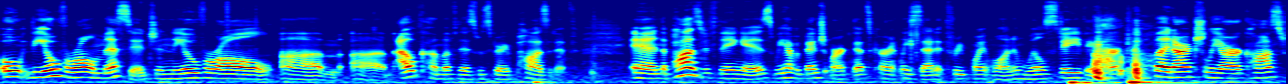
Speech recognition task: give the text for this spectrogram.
oh, the overall message and the overall um, um, outcome of this was very positive. And the positive thing is we have a benchmark that's currently set at 3.1 and will stay there, but actually our cost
